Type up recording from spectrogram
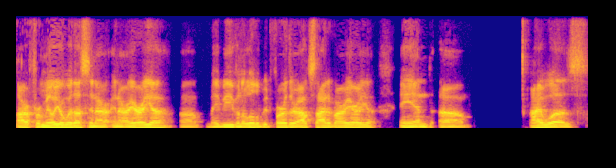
are familiar with us in our in our area, uh, maybe even a little bit further outside of our area. And um, I was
